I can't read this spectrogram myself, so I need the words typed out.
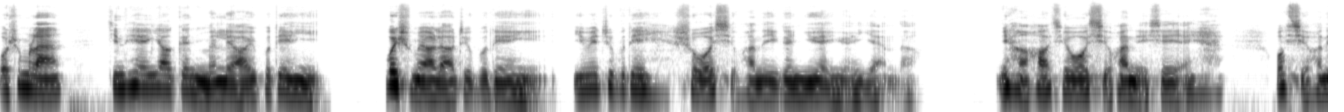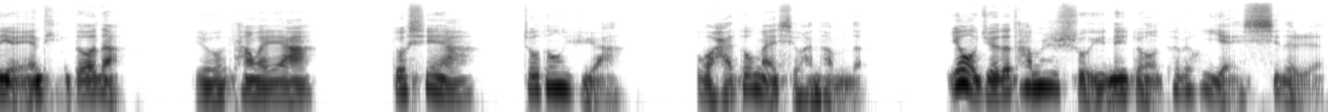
我是木兰，今天要跟你们聊一部电影。为什么要聊这部电影？因为这部电影是我喜欢的一个女演员演的。你很好奇我喜欢哪些演员？我喜欢的演员挺多的，比如汤唯啊、周迅啊、周冬雨啊，我还都蛮喜欢他们的，因为我觉得他们是属于那种特别会演戏的人。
